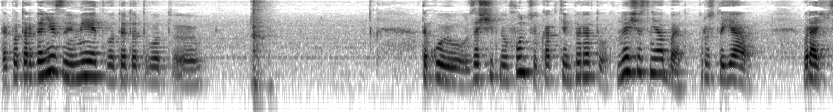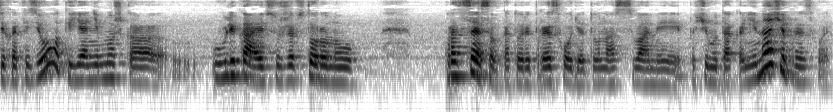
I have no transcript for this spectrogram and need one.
Так вот, организм имеет вот этот вот э, такую защитную функцию, как температура. Но я сейчас не об этом. Просто я врач-психофизиолог, и я немножко увлекаюсь уже в сторону процессов, которые происходят у нас с вами, почему так, они иначе происходят.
